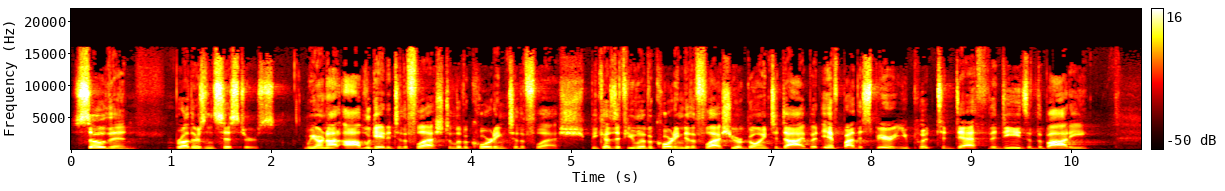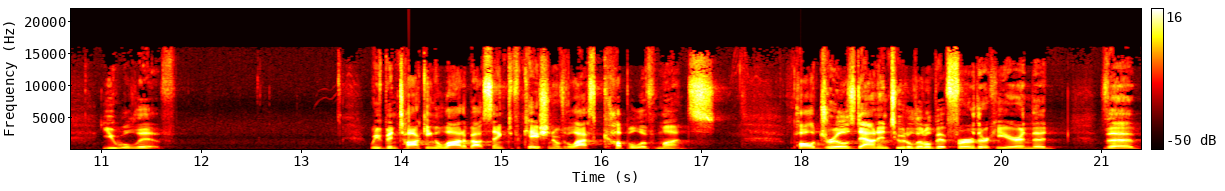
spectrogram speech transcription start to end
So then, brothers and sisters, we are not obligated to the flesh to live according to the flesh, because if you live according to the flesh, you are going to die. But if by the Spirit you put to death the deeds of the body, you will live. We've been talking a lot about sanctification over the last couple of months. Paul drills down into it a little bit further here, and the, the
